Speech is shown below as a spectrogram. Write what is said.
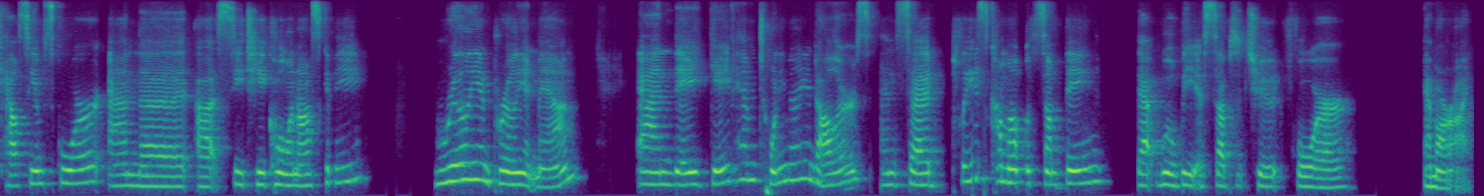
calcium score and the uh, CT colonoscopy. Brilliant, brilliant man. And they gave him $20 million and said, please come up with something that will be a substitute for MRI.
